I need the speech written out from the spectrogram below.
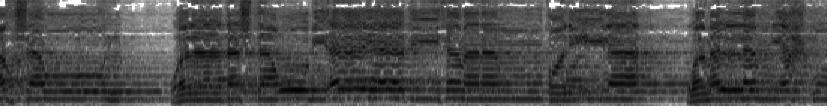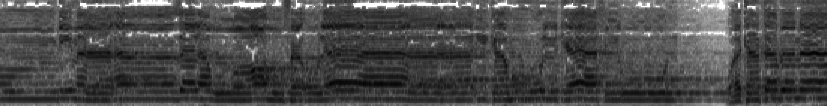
واخشون ولا تشتروا بآياتي ثمنا قليلا. ومن لم يحكم بما أنزل الله فأولئك هم الكافرون. وكتبنا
